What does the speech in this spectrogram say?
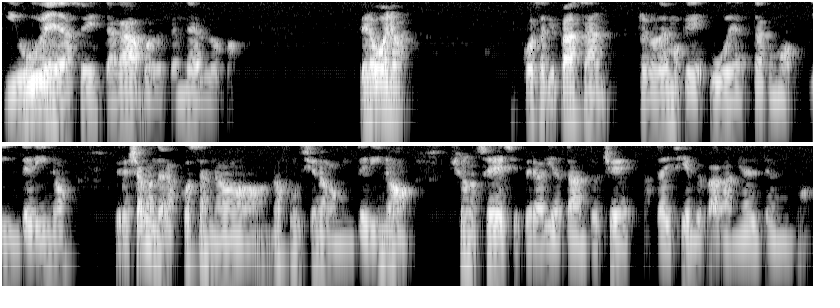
Y Úbeda se destacaba por defender, loco. Pero bueno, cosas que pasan. Recordemos que Ueda está como interino, pero ya cuando las cosas no, no funcionan como interino, yo no sé si esperaría tanto, che, hasta diciembre para cambiar el técnico.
